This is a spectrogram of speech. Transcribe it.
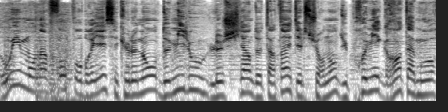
Oui, mon info pour briller, c'est que le nom de Milou, le chien de Tintin, était le surnom du premier grand amour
